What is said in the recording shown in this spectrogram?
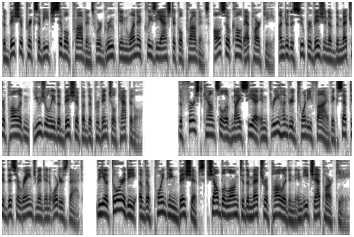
the bishoprics of each civil province were grouped in one ecclesiastical province, also called eparchy, under the supervision of the metropolitan, usually the bishop of the provincial capital. The First Council of Nicaea in 325 accepted this arrangement and orders that, "...the authority of appointing bishops shall belong to the metropolitan in each eparchy."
